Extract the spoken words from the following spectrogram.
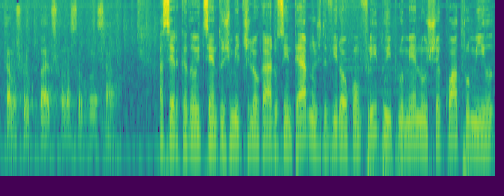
estamos preocupados com a nossa população. Há cerca de 800 mil deslocados internos devido ao conflito e pelo menos 4 mil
